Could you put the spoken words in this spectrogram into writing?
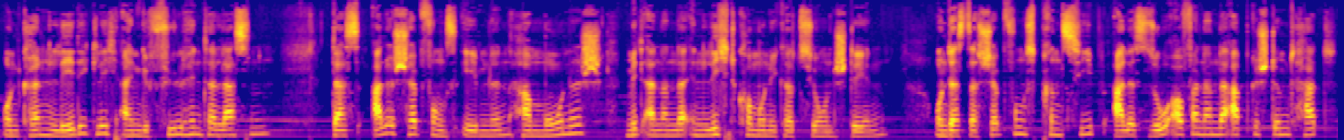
und können lediglich ein Gefühl hinterlassen, dass alle Schöpfungsebenen harmonisch miteinander in Lichtkommunikation stehen und dass das Schöpfungsprinzip alles so aufeinander abgestimmt hat,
